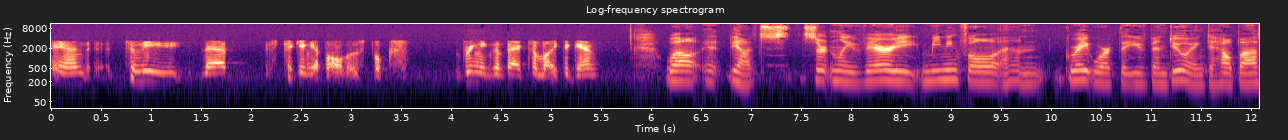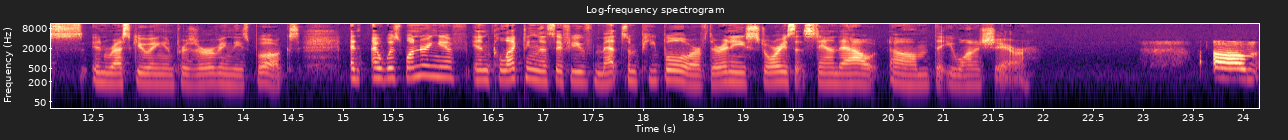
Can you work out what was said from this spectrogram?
And to me, that picking up all those books, bringing them back to life again. Well, it, yeah, it's certainly very meaningful and great work that you've been doing to help us in rescuing and preserving these books. And I was wondering if, in collecting this, if you've met some people or if there are any stories that stand out um, that you want to share. Um,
